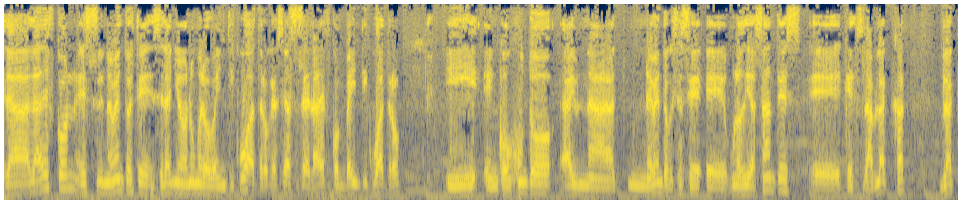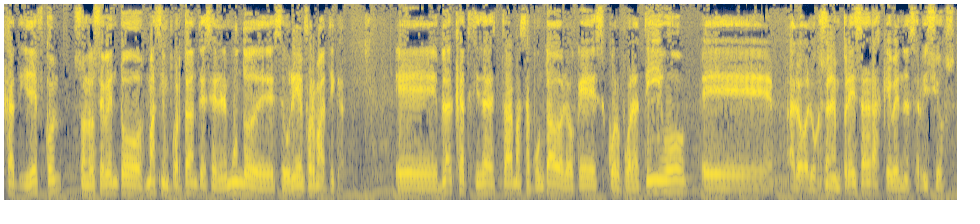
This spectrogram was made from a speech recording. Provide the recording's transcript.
la, la DEFCON es un evento, este es el año número 24 que se hace, o sea, la DEFCON 24, y en conjunto hay una, un evento que se hace eh, unos días antes, eh, que es la Black Hat. Black Hat y DEFCON son los eventos más importantes en el mundo de seguridad informática. Eh, Black Hat quizás está más apuntado a lo que es corporativo, eh, a, lo, a, lo, que son empresas que venden servicios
